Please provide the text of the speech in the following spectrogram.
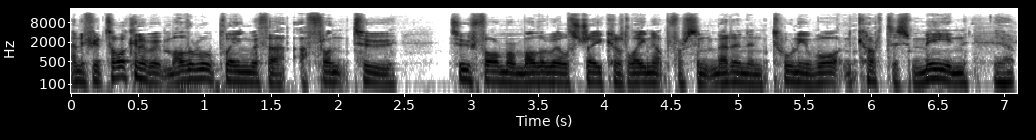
And if you're talking about Motherwell playing with a, a front two, two former Motherwell strikers line up for St Mirren and Tony Watt and Curtis Main, Yep.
